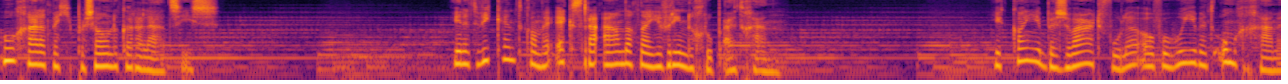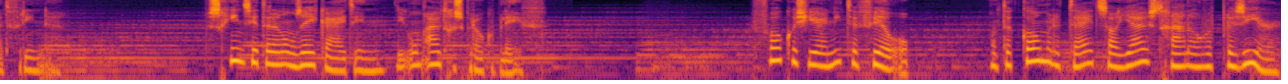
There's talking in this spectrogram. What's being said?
Hoe gaat het met je persoonlijke relaties? In het weekend kan er extra aandacht naar je vriendengroep uitgaan. Je kan je bezwaard voelen over hoe je bent omgegaan met vrienden. Misschien zit er een onzekerheid in die onuitgesproken bleef. Focus je er niet te veel op, want de komende tijd zal juist gaan over plezier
